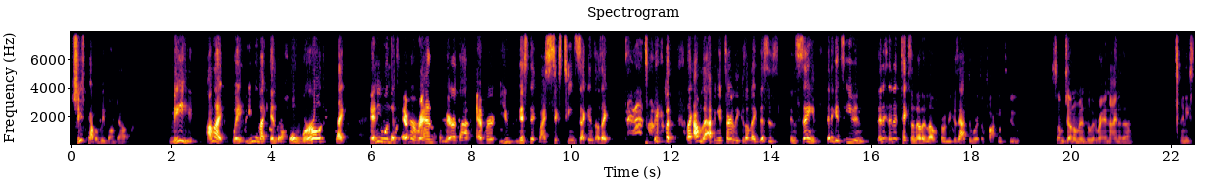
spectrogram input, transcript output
she's probably bummed out. Me, I'm like, wait, you mean like in the whole world? Like anyone that's ever ran a marathon ever, you missed it by 16 seconds. I was like, like I'm laughing internally because I'm like, this is insane. Then it gets even, then it, then it takes another level for me because afterwards I'm talking to some gentleman who had ran nine of them, and he's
